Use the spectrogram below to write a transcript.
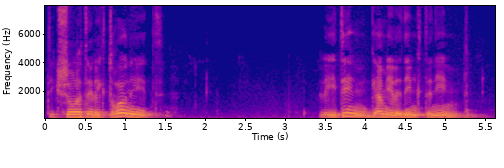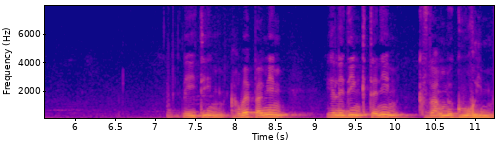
תקשורת אלקטרונית, לעתים גם ילדים קטנים, לעתים, הרבה פעמים ילדים קטנים כבר מגורים.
